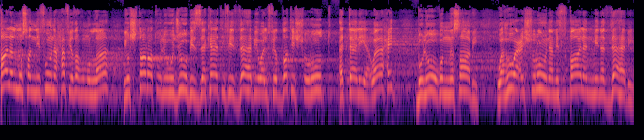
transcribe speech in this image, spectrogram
قال المصنفون حفظهم الله يشترط لوجوب الزكاة في الذهب والفضة الشروط التالية. واحد بلوغ النصاب وهو عشرون مثقالا من الذهب.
